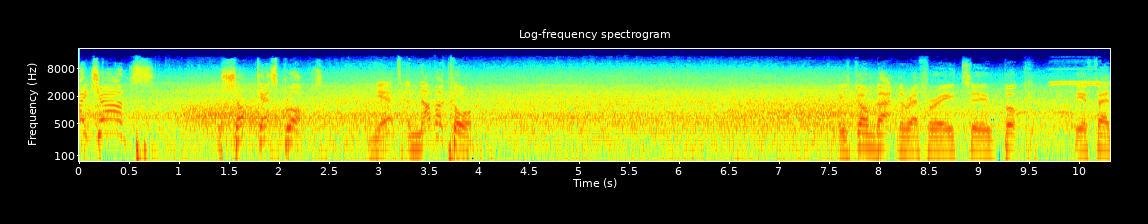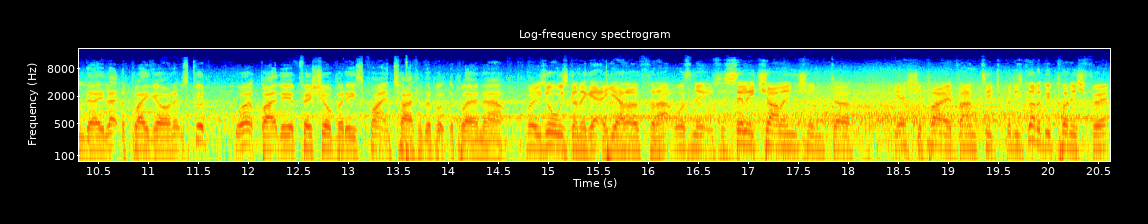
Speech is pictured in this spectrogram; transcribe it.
Great chance! The shot gets blocked. Yet another corner. He's gone back, the referee, to book the offender. He let the play go on. It was good work by the official, but he's quite entitled to book the player now. Well, he's always going to get a yellow for that, wasn't it? It was a silly challenge, and uh, yes, you play advantage, but he's got to be punished for it.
